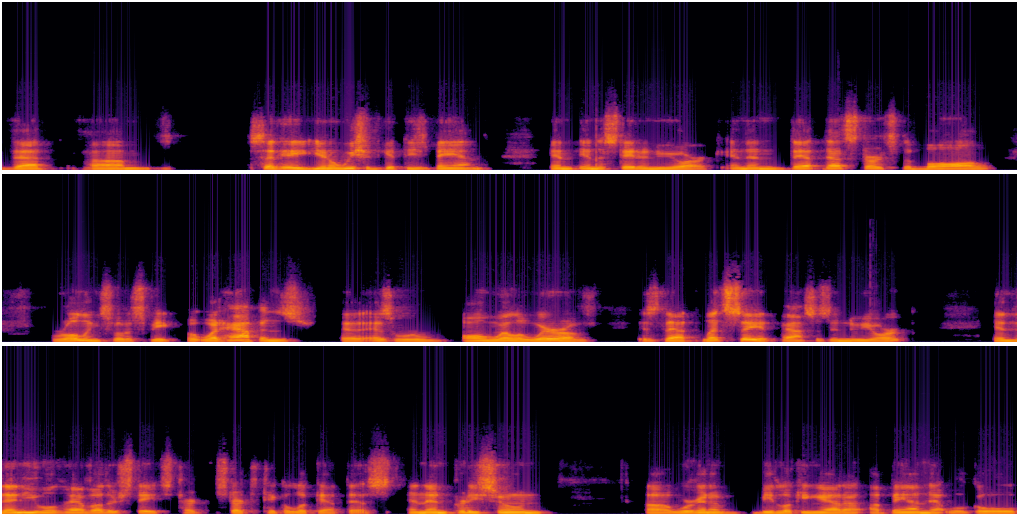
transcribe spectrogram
that um, said, "Hey, you know, we should get these banned in in the state of New York," and then that that starts the ball rolling, so to speak. But what happens, as we're all well aware of, is that let's say it passes in New York, and then you will have other states start start to take a look at this. And then pretty soon uh, we're going to be looking at a, a, ban that will go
